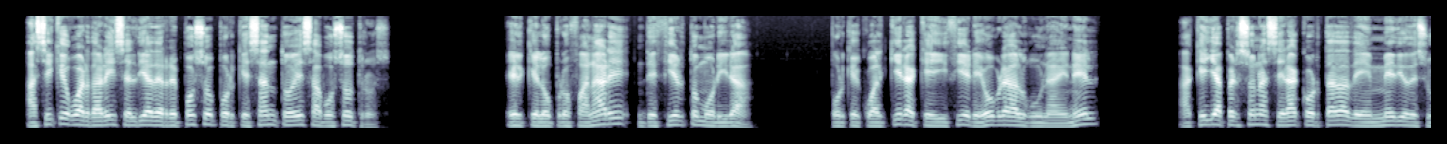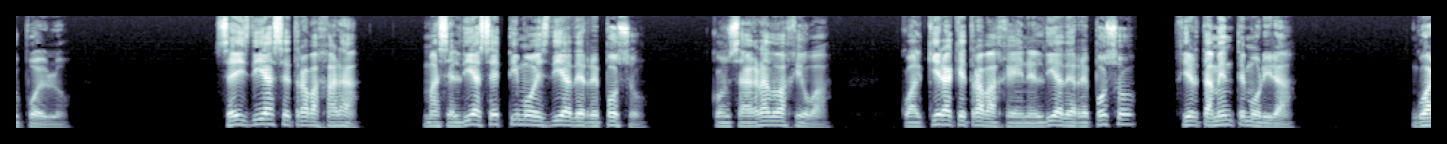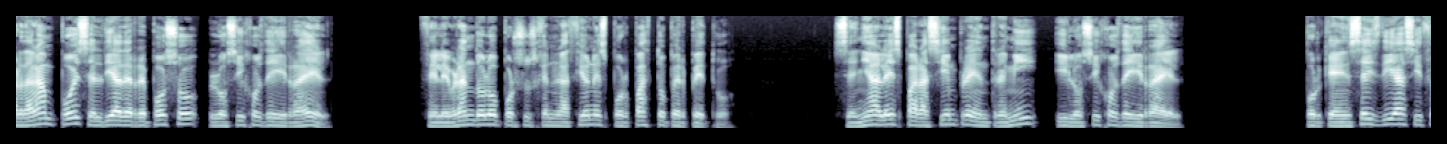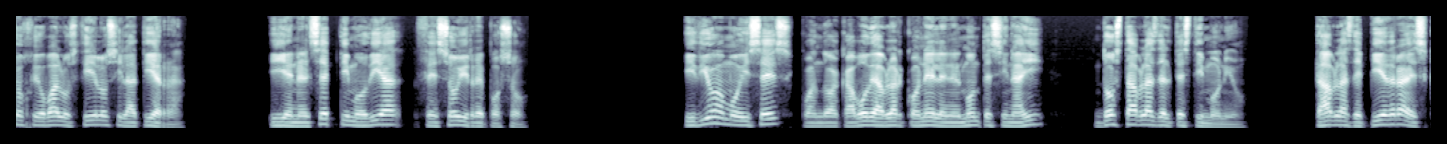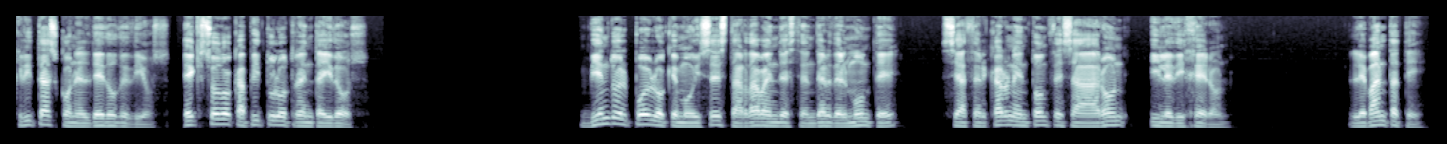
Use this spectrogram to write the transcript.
Así que guardaréis el día de reposo porque santo es a vosotros, el que lo profanare, de cierto morirá, porque cualquiera que hiciere obra alguna en él, aquella persona será cortada de en medio de su pueblo. Seis días se trabajará, mas el día séptimo es día de reposo, consagrado a Jehová. Cualquiera que trabaje en el día de reposo, ciertamente morirá. Guardarán pues el día de reposo los hijos de Israel, celebrándolo por sus generaciones por pacto perpetuo. Señales para siempre entre mí y los hijos de Israel. Porque en seis días hizo Jehová los cielos y la tierra, y en el séptimo día cesó y reposó. Y dio a Moisés, cuando acabó de hablar con él en el monte Sinaí, dos tablas del testimonio, tablas de piedra escritas con el dedo de Dios. Éxodo capítulo 32. Viendo el pueblo que Moisés tardaba en descender del monte, se acercaron entonces a Aarón y le dijeron, Levántate,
